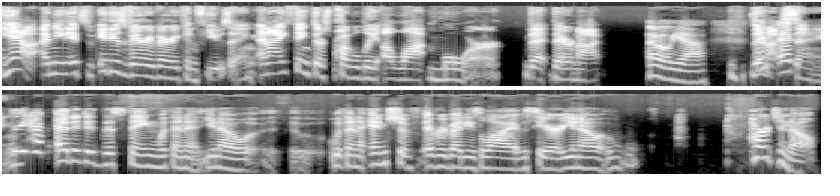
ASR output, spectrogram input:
yeah, I mean, it's it is very, very confusing, and I think there's probably a lot more that they're not Oh yeah, they're They've not edi- saying. they have edited this thing within it, you know within an inch of everybody's lives here. You know, hard to know.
